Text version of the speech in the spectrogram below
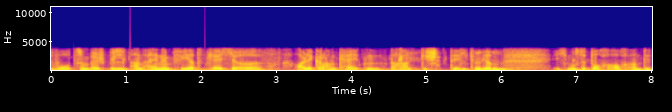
wo zum Beispiel an einem Pferd gleich äh, alle Krankheiten dargestellt werden. Ich musste doch auch an die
